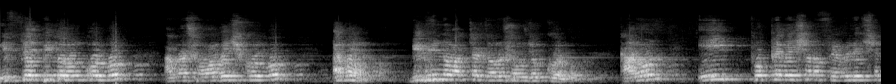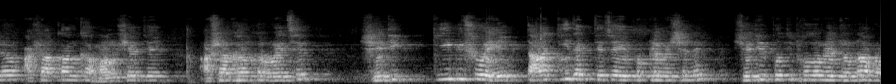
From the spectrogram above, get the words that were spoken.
লিফলেট বিতরণ করব, আমরা সমাবেশ করব এবং বিভিন্ন মাত্রার জনসংযোগ করব। কারণ এই প্রোক্লেমেশন অফ রেভলিউশনের আশা আকাঙ্ক্ষা, মানুষের যে আশা আকাঙ্ক্ষা রয়েছে, সেটি কি বিষয়ে, তারা কি দেখতে চায় এই প্রোক্লেমেশনে সেটির প্রতিফলনের জন্য আমরা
